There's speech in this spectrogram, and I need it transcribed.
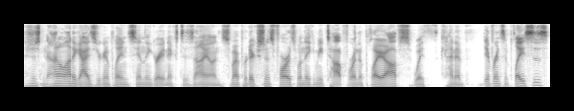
there's just not a lot of guys who are going to play insanely great next to Zion. So my prediction as far as when they can be top four in the playoffs with kind of difference in places,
